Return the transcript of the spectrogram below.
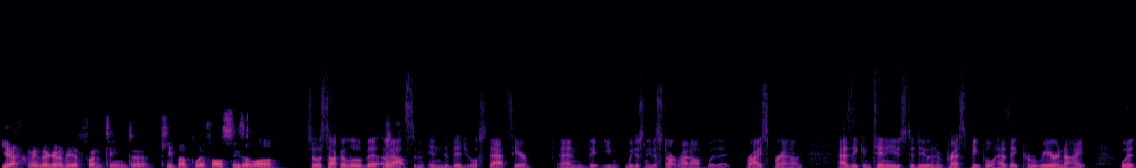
Yeah, I mean they're going to be a fun team to keep up with all season long. So let's talk a little bit about some individual stats here, and the, you, we just need to start right off with it. Bryce Brown, as he continues to do and impress people, has a career night with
